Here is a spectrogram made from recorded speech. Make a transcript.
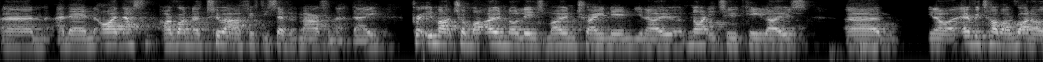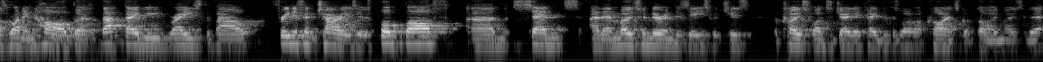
Um, and then I that's I run a two hour 57 marathon that day, pretty much on my own knowledge, my own training. You know, 92 kilos. Um, you know, every time I run, I was running hard. But that day we raised about three different charities. It was Bob Bath, um, Sense, and then motor neuron disease, which is a close one to JJK because one of our clients got diagnosed with it.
